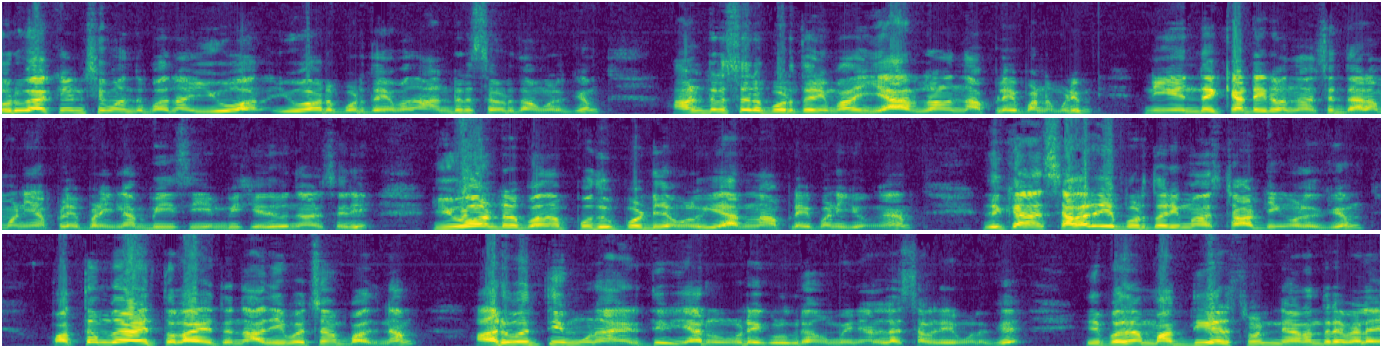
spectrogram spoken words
ஒரு வேகன்சி வந்து பார்த்தீங்கன்னா யூஆர் யூஆர் பொறுத்த வரைக்கும் பார்த்தா அண்டர் சர்வ் தான் உங்களுக்கு. அண்டர் சர்வ் பொறுத்த வரைக்கும் பார்த்தா யாரெல்லாம் வந்து அப்ளை பண்ண முடியும். நீங்கள் எந்த கேட்டகரி வந்தாலும் சரி தரமாக நீங்கள் அப்ளை பண்ணிக்கலாம். பிசி எம்பிசி எது வந்தாலும் சரி. யூஆர்ன்ற பார்த்தா பொது போட்டி உங்களுக்கு யாரெல்லாம் அப்ளை பண்ணிக்கோங்க. இதுக்கான சேலரியை பொறுத்த வரைக்கும் ஸ்டார்டிங் உங்களுக்கு பத்தொன்பதாயிரத்தி தொள்ளாயிரத்தி வந்து அதிகபட்சம் பார்த்தீங்கன்னா அறுபத்தி மூணாயிரத்தி இரநூறு கொடுக்குறாங்க. நல்ல சேலரி உங்களுக்கு. இது பார்த்தா மத்திய அரசு நிரந்தர வேலை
